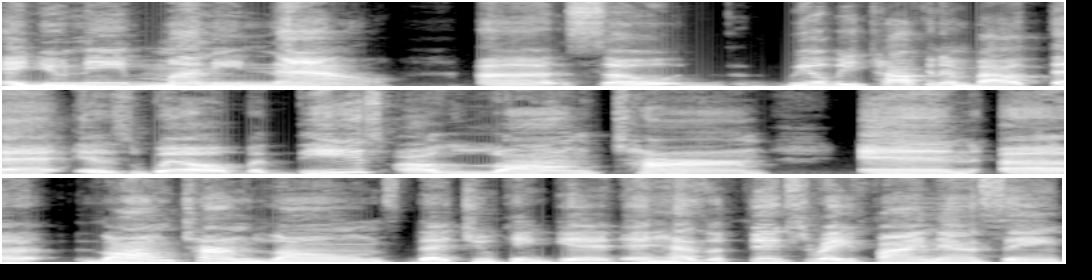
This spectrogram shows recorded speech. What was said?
and you need money now uh, so we'll be talking about that as well. But these are long term and uh, long term loans that you can get and has a fixed rate financing.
